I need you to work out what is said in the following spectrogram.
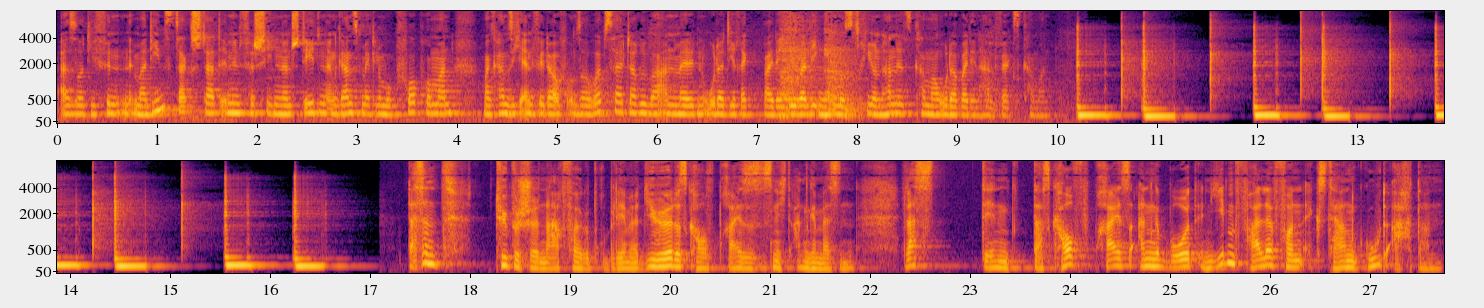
Also die finden immer dienstags statt in den verschiedenen Städten in ganz Mecklenburg-Vorpommern. Man kann sich entweder auf unserer Website darüber anmelden oder direkt bei der jeweiligen Industrie- und Handelskammer oder bei den Handwerkskammern. Das sind typische Nachfolgeprobleme. Die Höhe des Kaufpreises ist nicht angemessen. Lasst den, das Kaufpreisangebot in jedem Falle von externen Gutachtern,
